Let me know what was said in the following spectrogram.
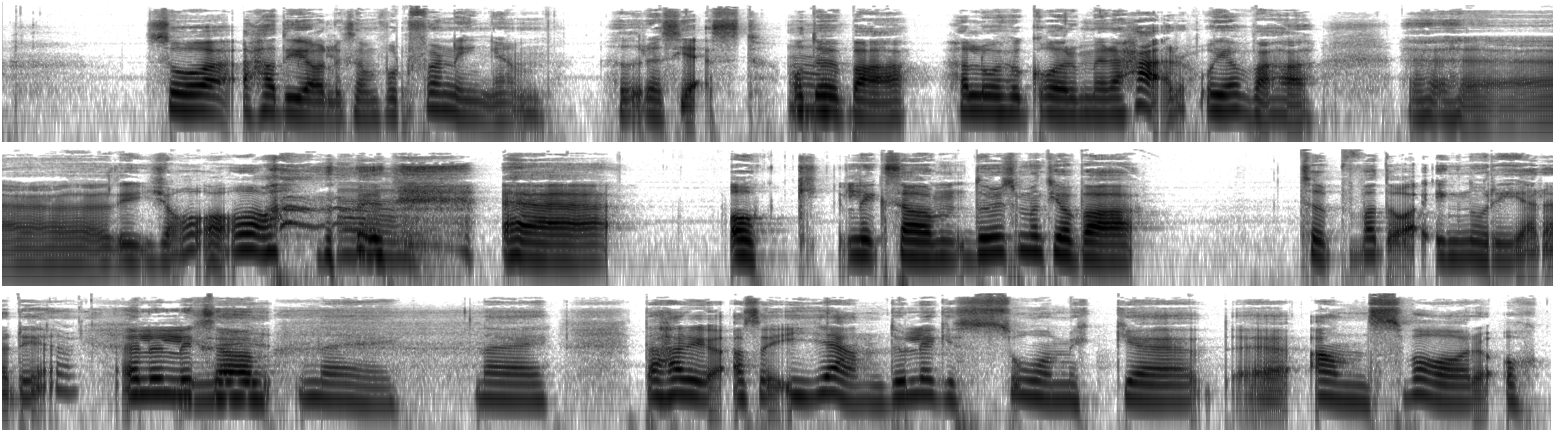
så hade jag liksom fortfarande ingen hyresgäst. Och Mm. du bara, hallå hur går det med det här? Och jag bara, eh, ja. Mm. Eh, och liksom, då är det som att jag bara, typ vadå, ignorerar det? Eller liksom, Nej, nej, nej. Det här är ju, alltså igen, du lägger så mycket eh, ansvar och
